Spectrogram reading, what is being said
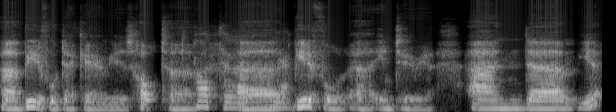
uh, beautiful deck areas hot tub hot uh, uh, yeah. beautiful uh, interior and um, yeah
